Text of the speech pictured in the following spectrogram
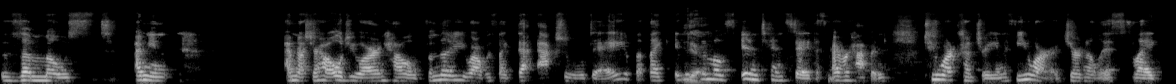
the most I mean, I'm not sure how old you are and how familiar you are with like that actual day, but like it is yeah. the most intense day that's ever happened to our country. And if you are a journalist, like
